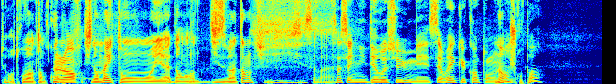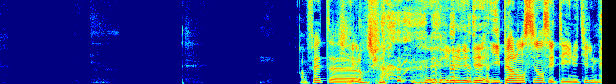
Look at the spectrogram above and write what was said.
te retrouver en tant que couple. Alors, Sinon, mec, ton, il y a dans 10-20 ans, tu, ça va. ça, c'est une idée reçue, mais c'est vrai que quand on. non, je trouve pas. En fait. euh, Il est long il était hyper long, ce silence, il était inutile, mais.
